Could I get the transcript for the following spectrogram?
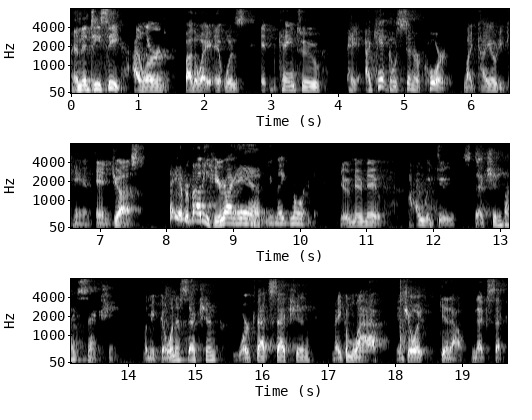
And in DC, I learned, by the way, it was, it came to, hey, I can't go center court like Coyote can and just, hey, everybody, here I am. You make noise. No, no, no. I would do section by section. Let me go in a section, work that section, make them laugh, enjoy, get out. Next section,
